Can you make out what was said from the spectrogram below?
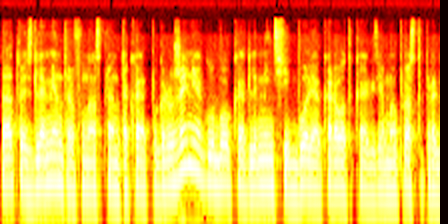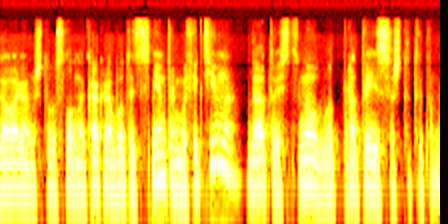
да, то есть для менторов у нас прям такое погружение глубокое, для mentee более короткое, где мы просто проговариваем, что условно, как работать с ментором эффективно, да, то есть, ну, вот про кейсы, что ты там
